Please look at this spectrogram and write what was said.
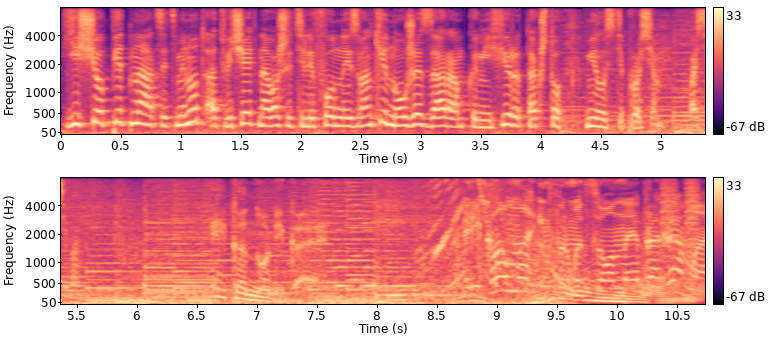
еще 15 минут отвечать на ваши телефонные звонки, но уже за рамками эфира, так что милости просим. Спасибо. Экономика. Рекламно-информационная программа.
